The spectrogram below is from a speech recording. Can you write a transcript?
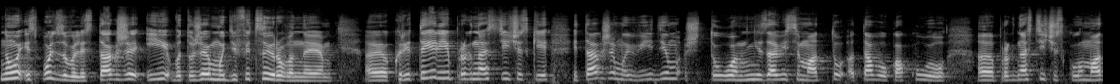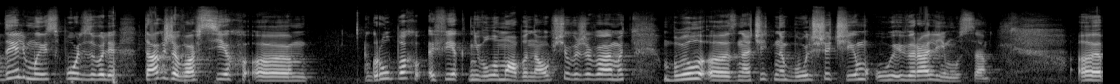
но использовались также и вот уже модифицированные критерии прогностические. И также мы видим, что независимо от того, какую прогностическую модель мы использовали, также во всех эм, группах эффект неволумаба на общую выживаемость был э, значительно больше, чем у эверолимуса. Э,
